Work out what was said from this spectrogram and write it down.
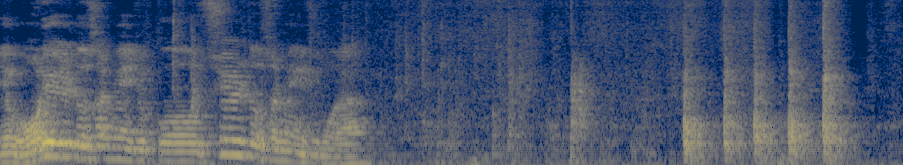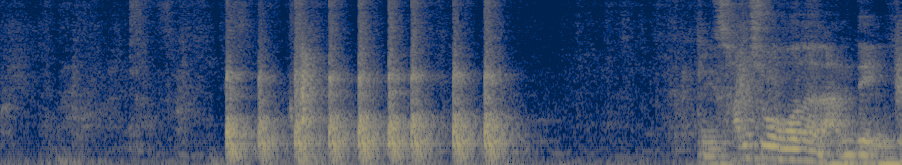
얘 월요일도 설명해줬고 수요일도 설명해준 거야. 여기 35번은 안돼 이제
